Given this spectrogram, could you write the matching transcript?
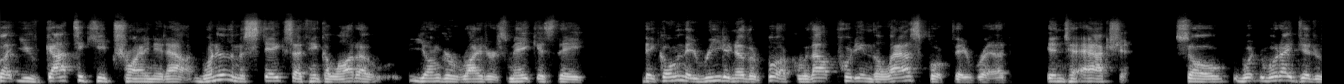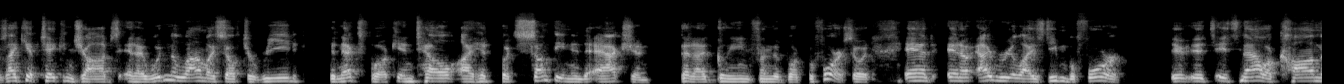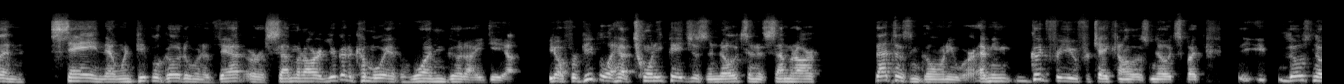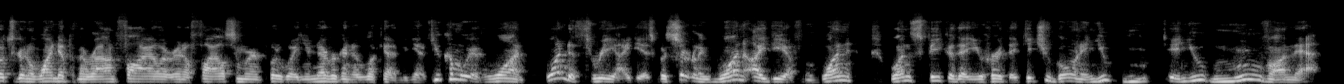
but you've got to keep trying it out. One of the mistakes I think a lot of younger writers make is they they go and they read another book without putting the last book they read into action. So what what I did was I kept taking jobs and I wouldn't allow myself to read the next book until I had put something into action that I'd gleaned from the book before. So and and I realized even before it, it's it's now a common saying that when people go to an event or a seminar, you're going to come away with one good idea you know, for people that have 20 pages of notes in a seminar, that doesn't go anywhere. I mean, good for you for taking all those notes, but those notes are going to wind up in the round file or in a file somewhere and put away. And you're never going to look at them again. If you come away with one, one to three ideas, but certainly one idea from one one speaker that you heard that gets you going, and you and you move on that.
